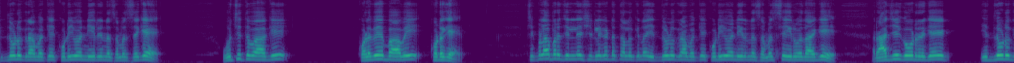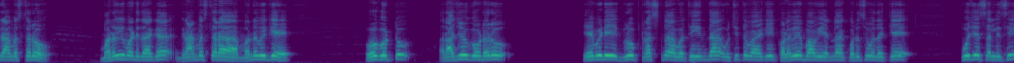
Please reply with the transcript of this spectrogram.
ಇದ್ಲೂಡು ಗ್ರಾಮಕ್ಕೆ ಕುಡಿಯುವ ನೀರಿನ ಸಮಸ್ಯೆಗೆ ಉಚಿತವಾಗಿ ಕೊಳವೆ ಬಾವಿ ಕೊಡುಗೆ. ಚಿಕ್ಕಬಳ್ಳಾಪುರ ಜಿಲ್ಲೆ ಶಿಡ್ಲಘಟ್ಟ ತಾಲೂಕಿನ ಇದ್ಲೂಡು ಗ್ರಾಮಕ್ಕೆ ಕುಡಿಯುವ ನೀರಿನ ಸಮಸ್ಯೆ ಇರುವುದಾಗಿ ರಾಜೇಗೌಡರಿಗೆ ಇದ್ಲೂಡು ಗ್ರಾಮಸ್ಥರು ಮನವಿ ಮಾಡಿದಾಗ ಗ್ರಾಮಸ್ಥರ ಮನವಿಗೆ ಹೋಗೊಟ್ಟು ರಾಜೀವ್ ಗೌಡರು ಡಿ ಗ್ರೂಪ್ ಟ್ರಸ್ಟ್ನ ವತಿಯಿಂದ ಉಚಿತವಾಗಿ ಕೊಳವೆ ಬಾವಿಯನ್ನು ಕೊರೆಸುವುದಕ್ಕೆ ಪೂಜೆ ಸಲ್ಲಿಸಿ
